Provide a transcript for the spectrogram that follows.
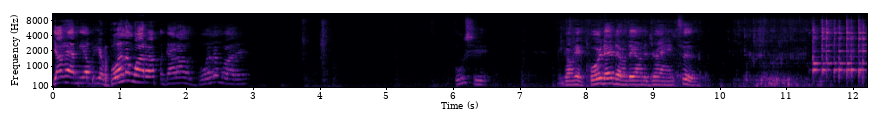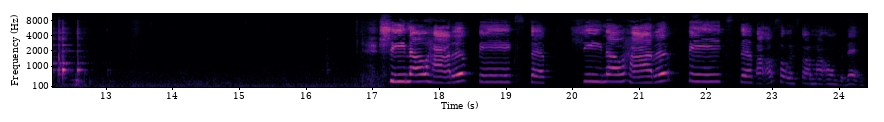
Y'all had me over here boiling water. I forgot I was boiling water. Oh shit. You go ahead and pour that down down the drain too. She know how to fix stuff. She know how to fix stuff. I also installed my own bidet.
